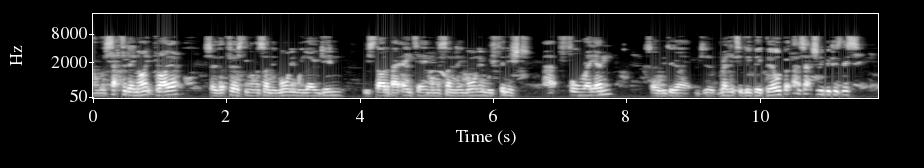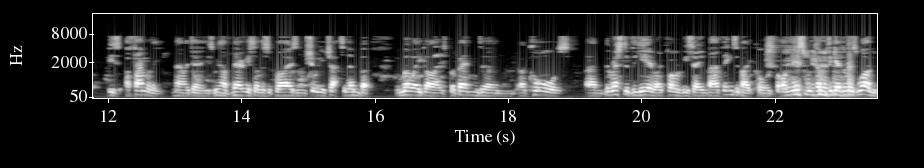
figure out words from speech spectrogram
on the Saturday night prior, so that first thing on the Sunday morning we load in. We start about 8 a.m. on the Sunday morning. We finished at 4 a.m. So we did a, we did a relatively big build, but that's actually because this is a family nowadays. We have various other suppliers, and I'm sure you'll chat to them, but the Moe guys, Bibendum, uh, Coors, um, the rest of the year I'd probably be saying bad things about Coors, but on this we come together as one.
